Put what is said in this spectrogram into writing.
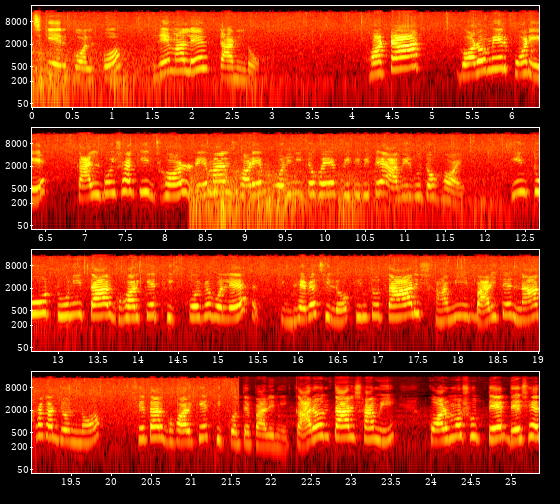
আজকের গল্প রেমালের তাণ্ডব হঠাৎ গরমের পরে কালবৈশাখী ঝড় রেমাল ঝড়ে পরিণত হয়ে পৃথিবীতে আবির্ভূত হয়। কিন্তু টুনি তার ঘরকে ঠিক করবে বলে ভেবেছিল, কিন্তু তার স্বামী বাড়িতে না থাকার জন্য সে তার ঘরকে ঠিক করতে পারেনি। কারণ তার স্বামী কর্মসূত্রে দেশের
